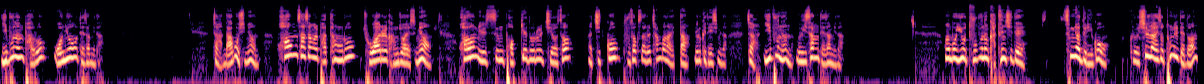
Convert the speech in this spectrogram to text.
이분은 바로 원효 대사입니다. 자, 나 보시면 화엄 사상을 바탕으로 조화를 강조하였으며 화엄 일승 법계도를 지어서 짓고 부석사를 창건하였다. 이렇게 되어 있습니다. 자, 이분은 의상 대사입니다. 어, 뭐, 이 두 분은 같은 시대 승려들이고, 그 신라에서 통일되던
